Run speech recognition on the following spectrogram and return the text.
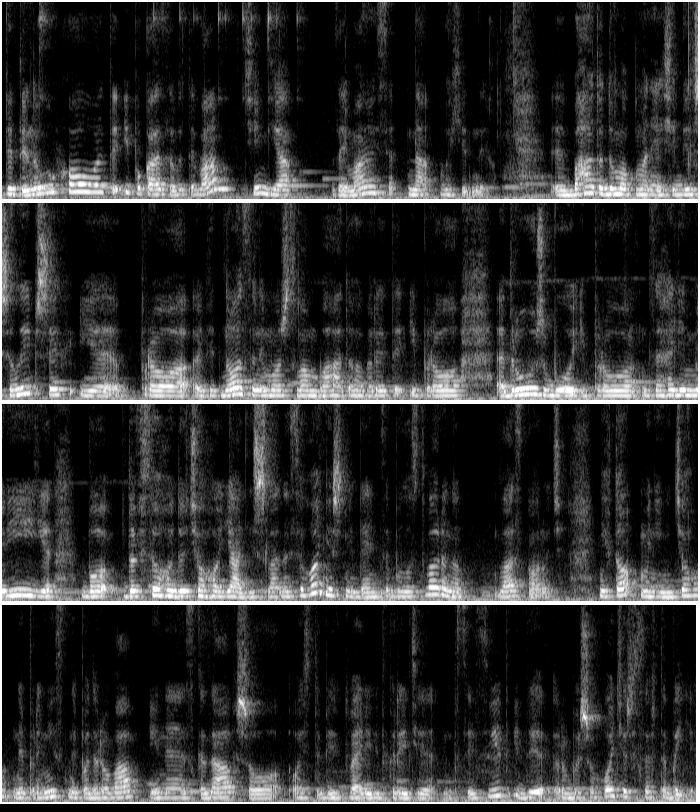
дитину виховувати і показувати вам, чим я займаюся на вихідних. Е, Багато думок у мене ще більше липших, і про відносини можу з вами багато говорити, і про е, дружбу, і про взагалі мрії. Бо до всього, до чого я дійшла на сьогоднішній день, це було створено власноруч. Ніхто мені нічого не приніс, не подарував і не сказав, що ось тобі двері відкриті в цей світ, іди роби, що хочеш, все в тебе є.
